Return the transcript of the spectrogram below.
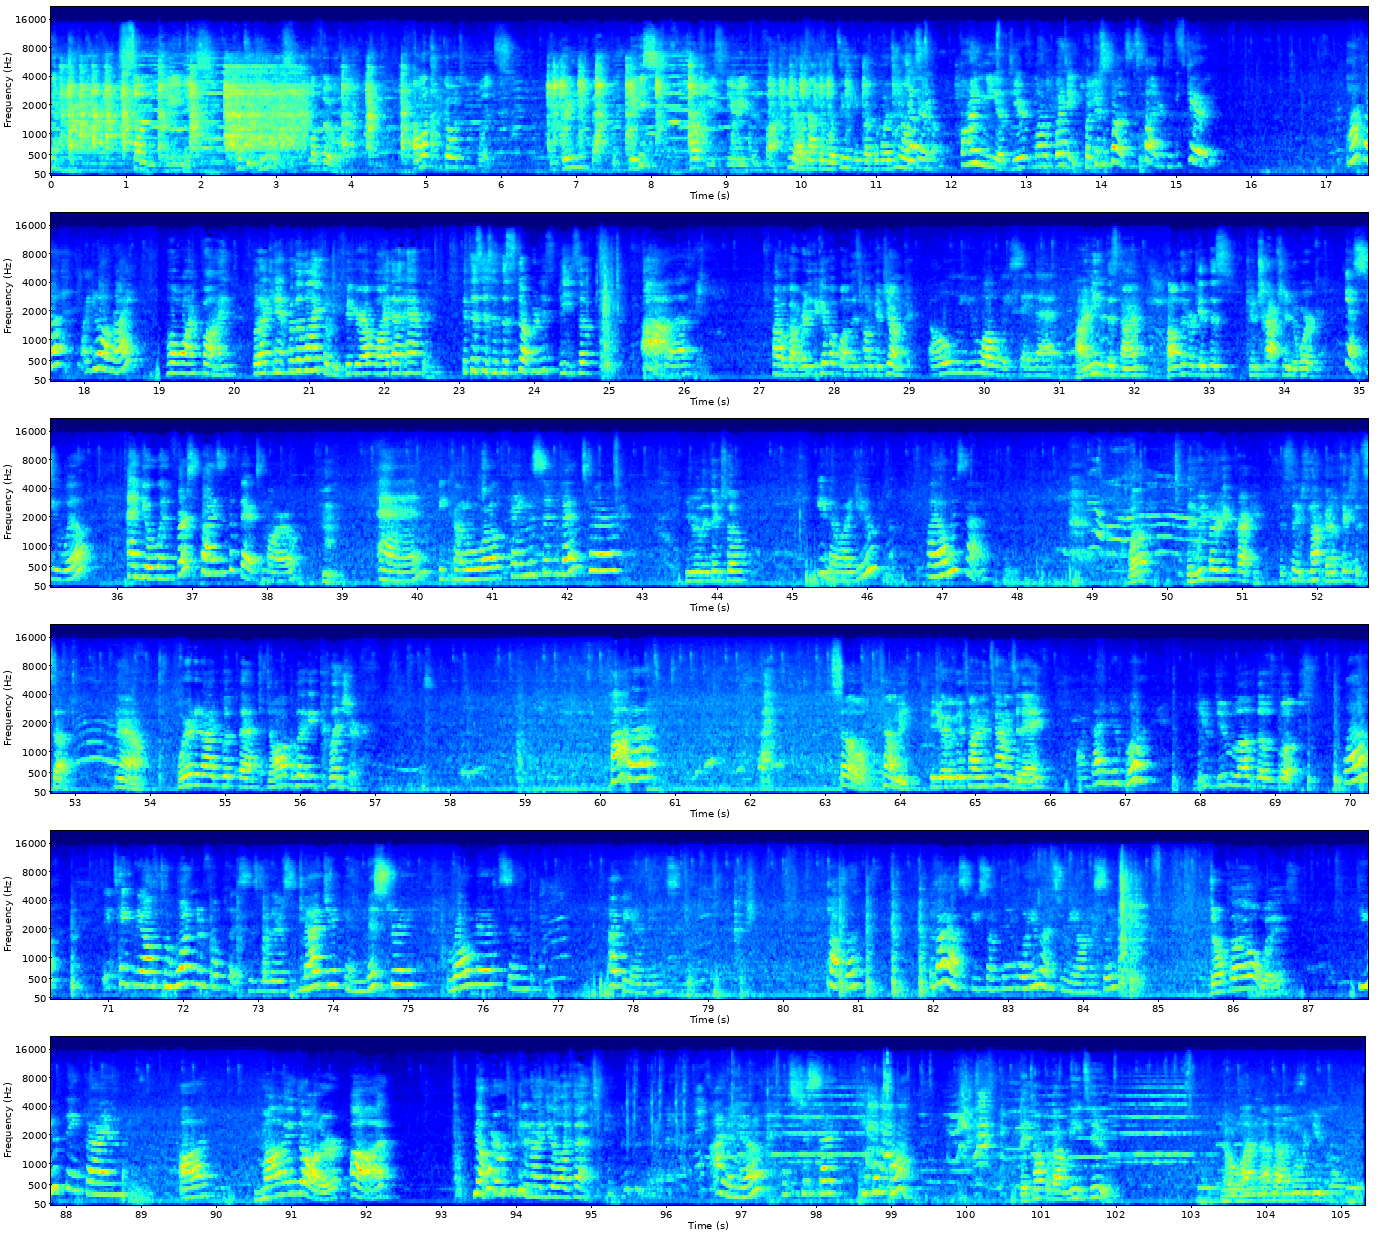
Some genius. What's a genius? LeFou, I want you to go into the woods and bring me back the biggest, healthiest deer you can find. No, not the woods, anything but the woods. You don't care Just about. find me a deer for my wedding. But there's bugs and spiders and it's scary. Papa, are you all right? Oh, I'm fine, but I can't for the life of me figure out why that happened. If this isn't the stubbornest piece of... Ah! I'm about ready to give up on this hunk of junk. Oh, you always say that. I mean it this time. I'll never get this contraption to work. Yes, you will. And you'll win first prize at the fair tomorrow. And become a world famous inventor. You really think so? You know I do. I always have. Well, then we better get cracking. This thing's not gonna fix itself. Now, where did I put that dog-legged clincher? Papa, So, tell me, did you have a good time in town today? I got a new book. You do love those books. Well, they take me off to wonderful places where there's magic and mystery, romance and happy endings. Papa, if I ask you something, will you answer me honestly? Don't I always? Do you think I'm odd? My daughter, Odd. Now, where would you get an idea like that? I don't know. It's just that people talk. They talk about me too. No, I'm not nor you.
